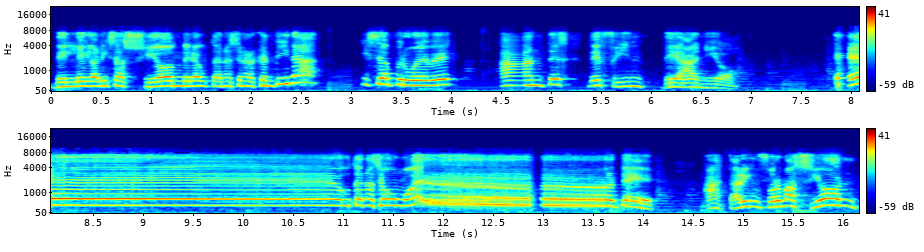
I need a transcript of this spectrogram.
de legalización de la eutanasia en Argentina y se apruebe antes de fin de año. Eutanasia o muerte. Hasta la información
